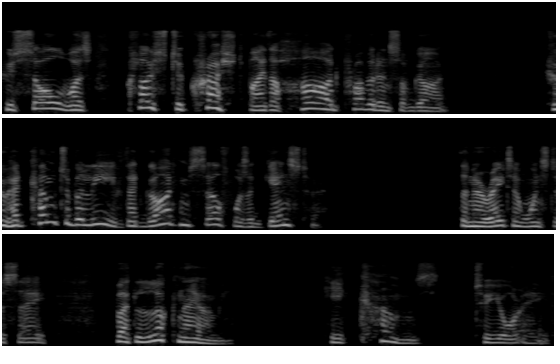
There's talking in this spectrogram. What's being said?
whose soul was close to crushed by the hard providence of God, who had come to believe that God himself was against her. The narrator wants to say, But look, Naomi, he comes to your aid.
